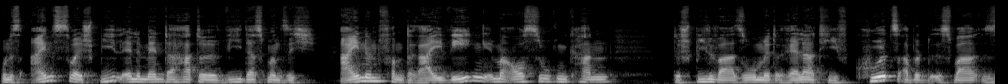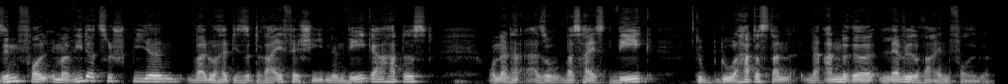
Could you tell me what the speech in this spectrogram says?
und es eins, zwei Spielelemente hatte, wie dass man sich einen von drei Wegen immer aussuchen kann. Das Spiel war somit relativ kurz, aber es war sinnvoll immer wieder zu spielen, weil du halt diese drei verschiedenen Wege hattest. Und dann, also was heißt Weg? Du, du hattest dann eine andere Levelreihenfolge.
